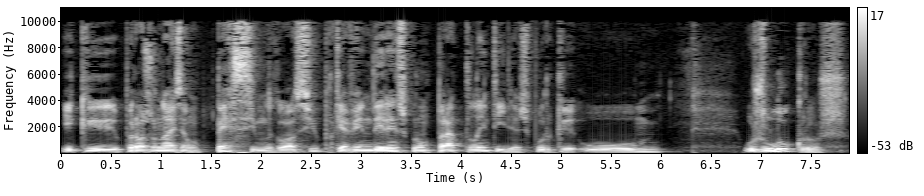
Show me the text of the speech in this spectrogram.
e que para os jornais é um péssimo negócio porque é venderem-se por um prato de lentilhas, porque o, os lucros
